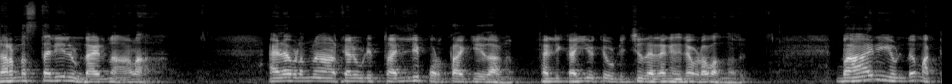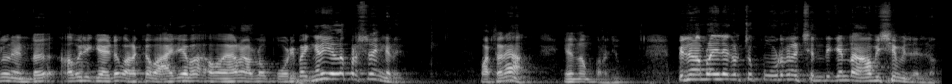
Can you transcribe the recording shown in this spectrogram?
ധർമ്മസ്ഥലിയിലുണ്ടായിരുന്ന ആളാണ് അയാളെ അവിടെ നിന്ന് ആൾക്കാരെ കൂടി തല്ലി പുറത്താക്കിയതാണ്. തല്ലി കൈയൊക്കെ ഒടിച്ചതല്ല കഴിഞ്ഞിട്ട് അവിടെ വന്നത്. ഭാര്യയുണ്ട് മക്കളുണ്ട് അവർക്കായിട്ട് വഴക്ക് ഭാര്യ വേറെ ആളോ പോടി ഇപ്പം ഇങ്ങനെയുള്ള പ്രശ്നങ്ങൾ. വർത്തന എന്നും പറഞ്ഞു. പിന്നെ നമ്മളതിനെക്കുറിച്ച് കൂടുതൽ ചിന്തിക്കേണ്ട ആവശ്യമില്ലല്ലോ.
